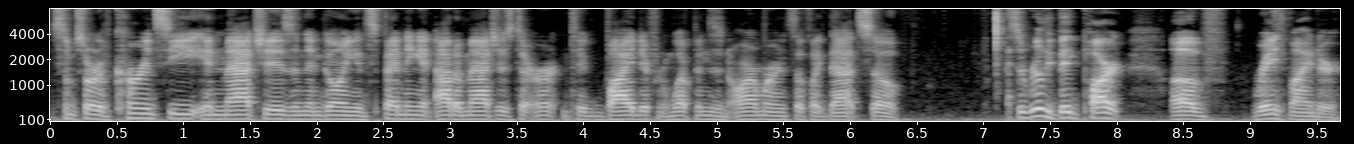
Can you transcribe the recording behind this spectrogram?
some sort of currency in matches and then going and spending it out of matches to earn to buy different weapons and armor and stuff like that. So it's a really big part of Wraithbinder.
